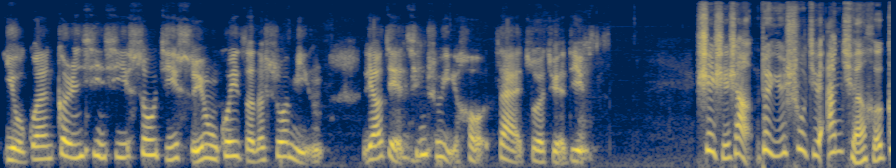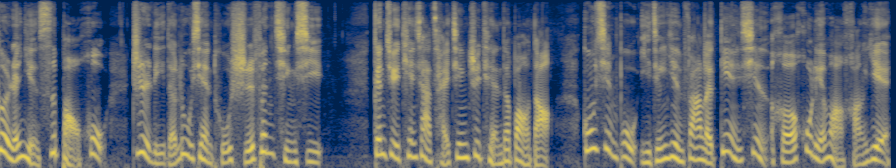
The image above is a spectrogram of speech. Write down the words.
有关个人信息收集使用规则的说明，了解清楚以后再做决定。”事实上，对于数据安全和个人隐私保护，治理的路线图十分清晰。根据天下财经之前的报道，工信部已经印发了电信和互联网行业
